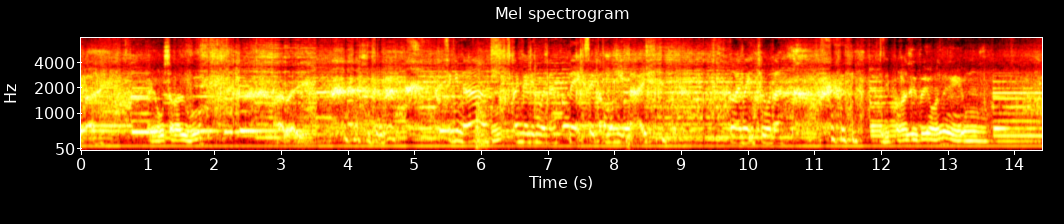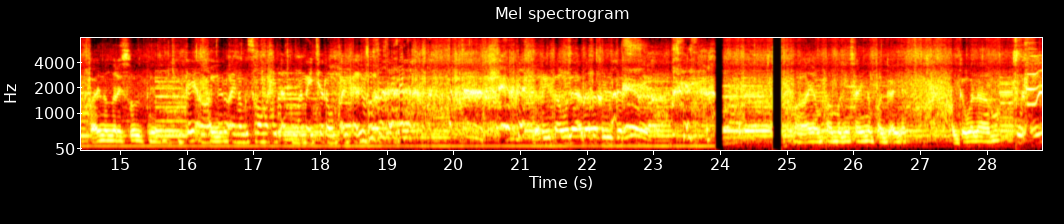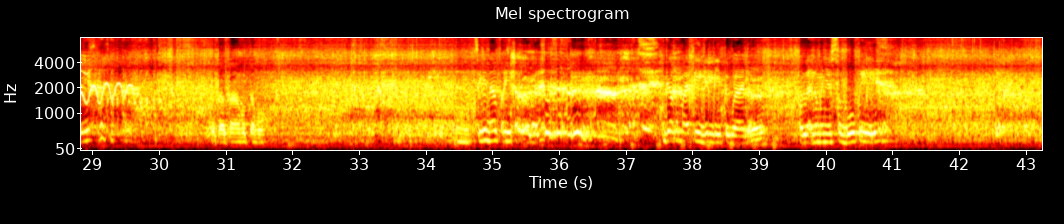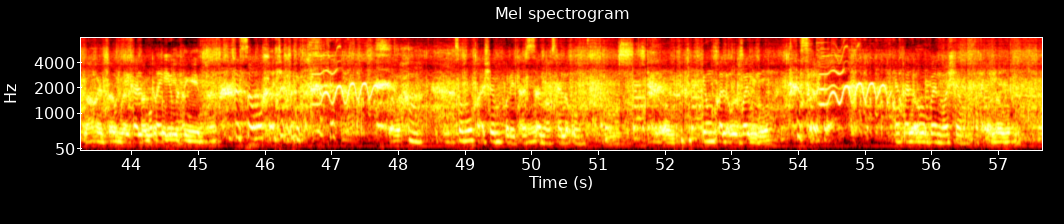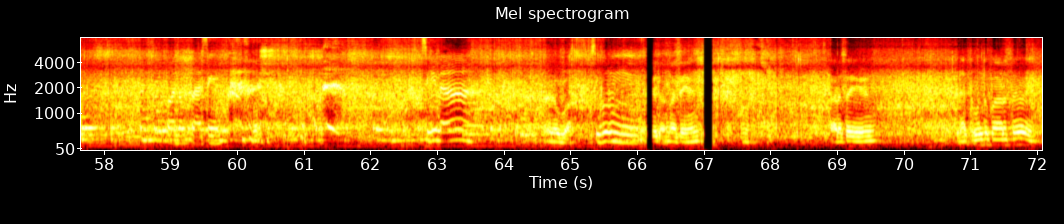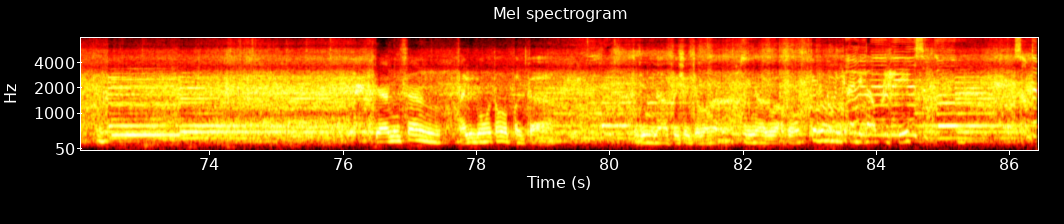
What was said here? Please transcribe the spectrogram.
ay, ako sa kalbo. Hindi pa kasi ito yung ano eh, yung final result nito. Kaya nga, Ayun. pero ano, gusto ko makita kung ano itsura mo pagkalbo. Nakita mo na yata sa filter yun eh. Makayang pa maging sign ng pag pagkawala mo. Natatakot ako. Sige na, pakita ko na. Hindi ako matigil dito, bala. Eh? Wala naman yung sa buki eh. Bakit? Saan, ba? Saan ka tumitingin? Ha? sa mukha, syempre. sa mukha, syempre. Tapos ano, sa loob. Um, Yung kalooban mo. yung kalooban mo, syempre. ano ba? Kung anong klaseng... Sige na. Ano ba? Siguro, Kailangan kasi yan. Hmm. Para sa'yo yun. Lahat naman to para sa'yo eh. Kaya minsan, nalulungkot ako pagka hindi mo na-appreciate yung mga ginagawa ko. kailan naman kita hindi na-appreciate?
